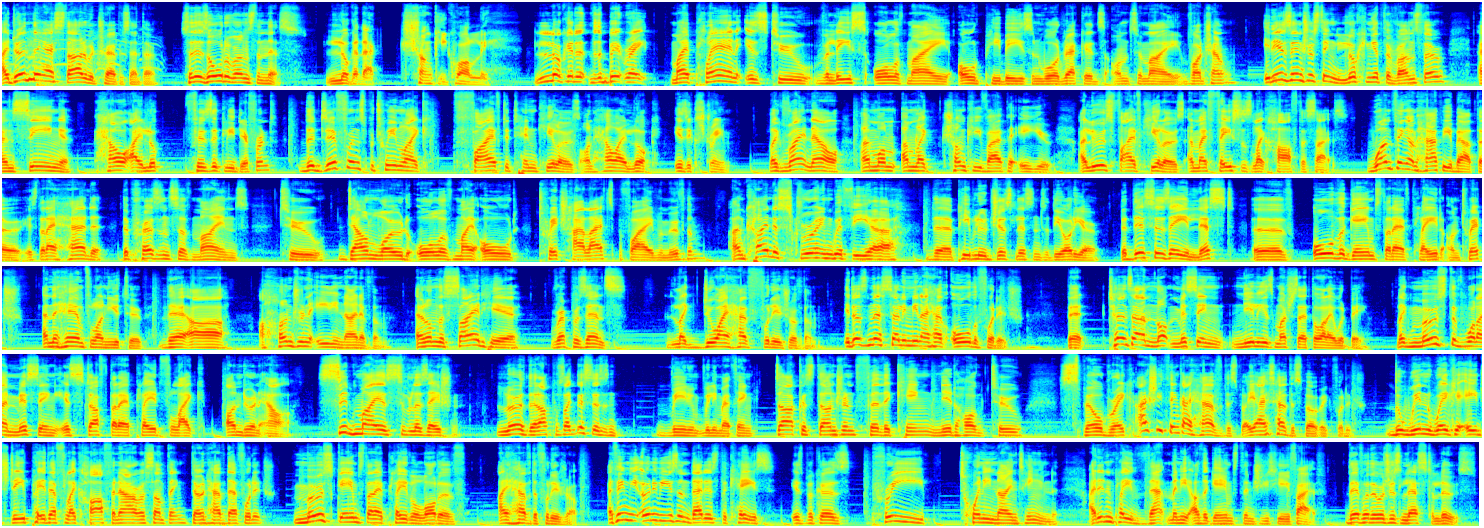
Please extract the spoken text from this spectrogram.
I don't think I started with Trevor% though. So there's older runs than this. Look at that chunky quality. Look at it, the bitrate. My plan is to release all of my old PBs and world records onto my VOD channel. It is interesting looking at the runs though and seeing how I look physically different. The difference between like five to 10 kilos on how I look is extreme. Like right now, I'm on, I'm like chunky Viper AU. I lose five kilos and my face is like half the size. One thing I'm happy about though is that I had the presence of mind to download all of my old Twitch highlights before I remove them. I'm kind of screwing with the uh, the people who just listen to the audio, but this is a list of all the games that I've played on Twitch and the handful on YouTube. There are 189 of them, and on the side here represents like do I have footage of them? It doesn't necessarily mean I have all the footage, but turns out I'm not missing nearly as much as I thought I would be. Like most of what I'm missing is stuff that I played for like under an hour. Sid Meier's Civilization. Loaded that up, was like, this isn't really, really my thing. Darkest Dungeon, For the King, Nidhogg 2, Spellbreak. I actually think I have the spell. yeah, I have the Spellbreak footage. The Wind Waker HD, played that for like half an hour or something. Don't have that footage. Most games that I played a lot of, I have the footage of. I think the only reason that is the case is because pre 2019, I didn't play that many other games than GTA 5. Therefore, there was just less to lose.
